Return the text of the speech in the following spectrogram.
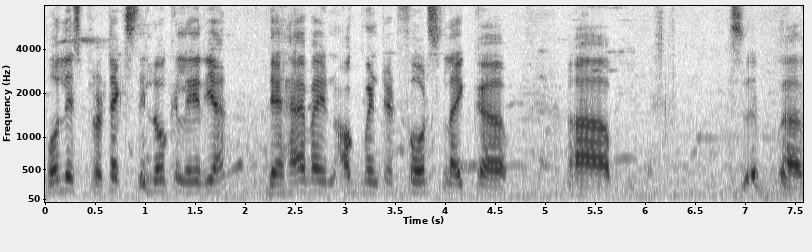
police protects the local area. They have an augmented force like uh, uh, uh,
